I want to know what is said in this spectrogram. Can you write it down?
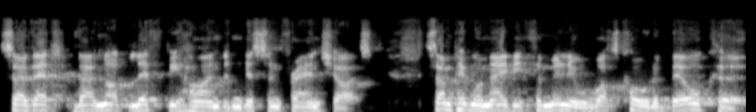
so that they're not left behind and disenfranchised. Some people may be familiar with what's called a bell curve.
